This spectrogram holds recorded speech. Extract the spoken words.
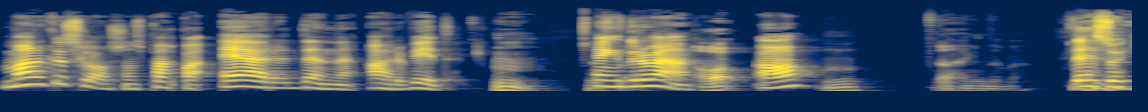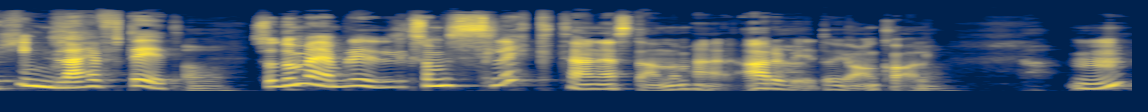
Markus Larssons pappa är denne Arvid. Mm, Hängde det. du med? Ja. ja. Mm, jag hängde med. Det är så himla häftigt. Ja. Så de är, blir liksom släkt här nästan, de här Arvid och Jan Karl. Mm.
